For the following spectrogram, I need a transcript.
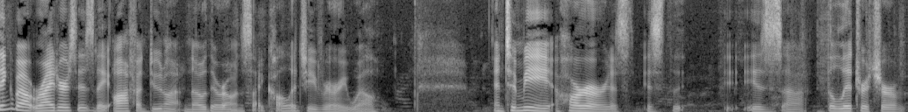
thing about writers is they often do not know their own psychology very well. And to me, horror is is the is uh, the literature of,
